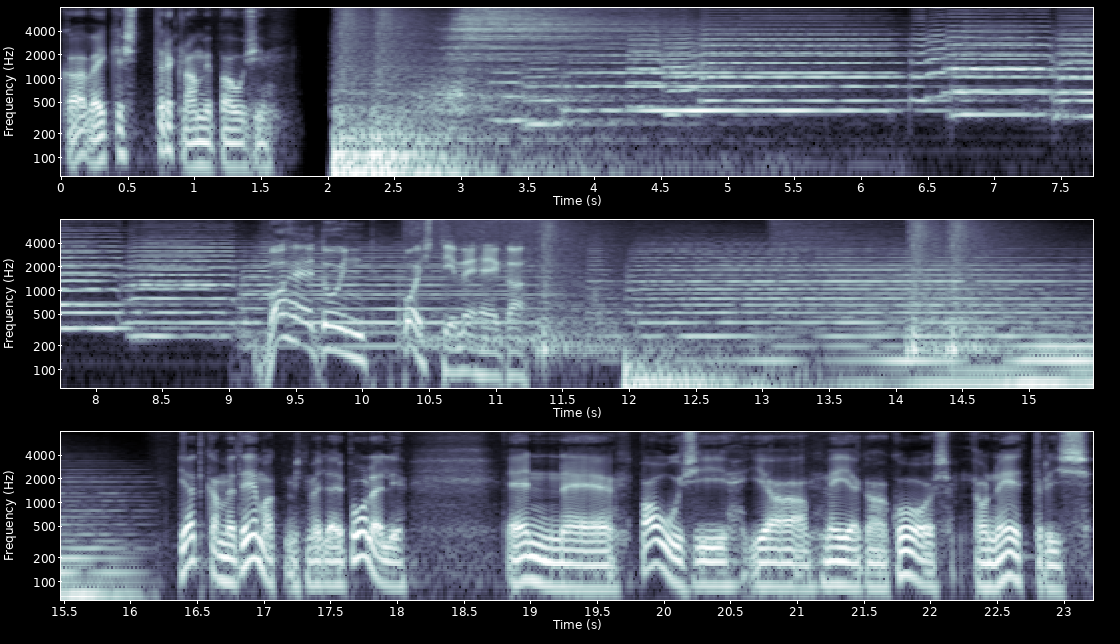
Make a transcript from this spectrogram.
ka väikest reklaamipausi vahetund Postimehega. jätkame teemat, mis meil jäi pooleli enne pausi ja meiega koos on eetris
